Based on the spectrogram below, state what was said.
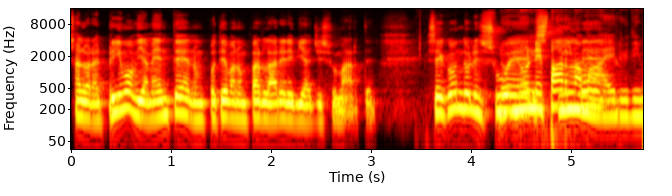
Allora, il primo ovviamente non poteva non parlare dei viaggi su Marte. Secondo le sue. Non, non ne stime... parla mai lui di,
